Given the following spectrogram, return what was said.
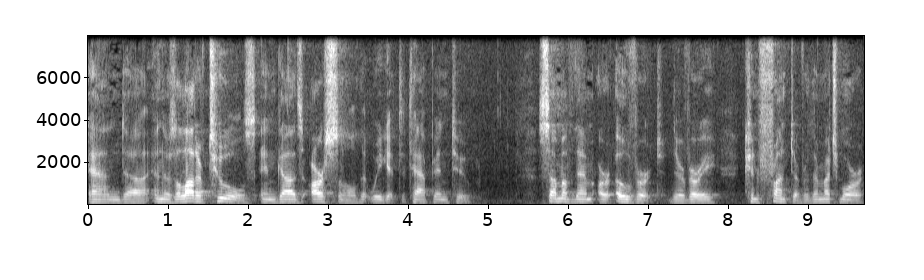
And, uh, and there's a lot of tools in God's arsenal that we get to tap into. Some of them are overt, they're very confrontive, or they're much more,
